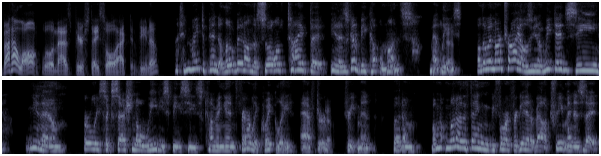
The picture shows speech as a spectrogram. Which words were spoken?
About how long will imazapyr stay soil active? Do you know? It might depend a little bit on the soil type, but you know, it's going to be a couple months at Okay. least. Although in our trials, you know, we did see, you know, early successional weedy species coming in fairly quickly after Okay. treatment. But um, one one other thing before I forget about treatment is that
